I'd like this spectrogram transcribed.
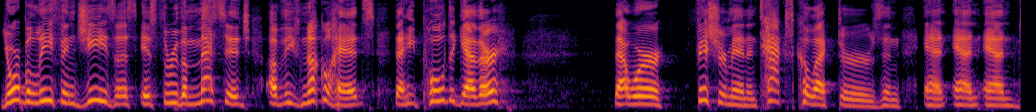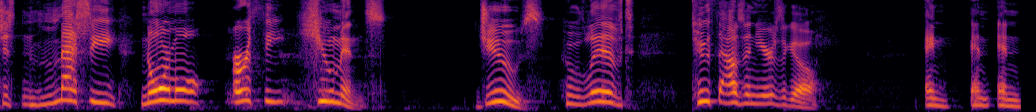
Your belief in jesus is through the message of these knuckleheads that he pulled together that were fishermen and tax collectors and, and, and, and just messy, normal, earthy humans, Jews who lived 2,000 years ago and, and, and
